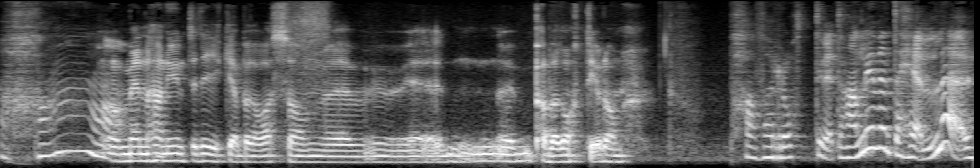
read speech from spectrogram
Aha. Men han är ju inte lika bra som eh, eh, Pavarotti och dem. Pavarotti vet du, han lever inte heller.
